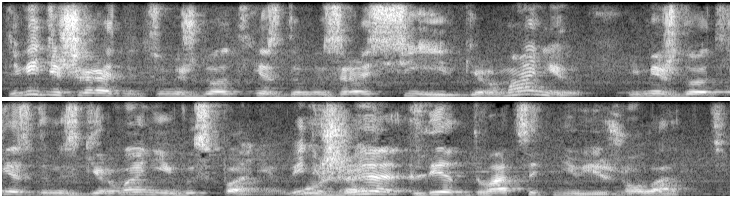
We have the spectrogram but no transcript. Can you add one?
Ты видишь разницу между отъездом из России в Германию и между отъездом из Германии в Испанию? Видишь Уже разницу? лет 20 не вижу. Ну ладно тебе.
